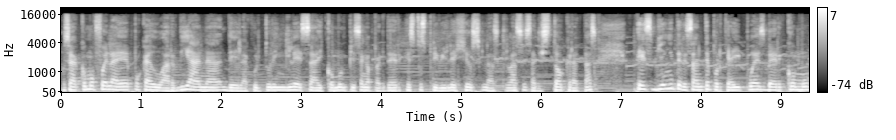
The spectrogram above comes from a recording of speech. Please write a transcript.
o sea, cómo fue la época eduardiana de la cultura inglesa y cómo empiezan a perder estos privilegios las clases aristócratas. Es bien interesante porque ahí puedes ver cómo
